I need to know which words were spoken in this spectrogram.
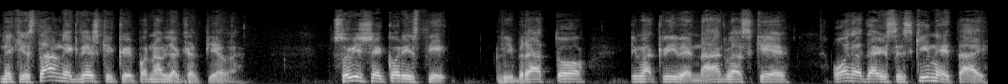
neke stalne greške koje ponavlja kad pjeva. Suviše koristi vibrato, ima krive naglaske, onda da joj se skine taj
